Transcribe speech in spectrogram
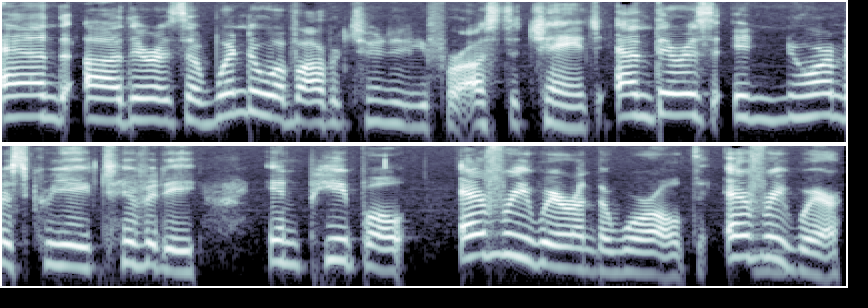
and uh, there is a window of opportunity for us to change. And there is enormous creativity in people everywhere in the world, everywhere,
